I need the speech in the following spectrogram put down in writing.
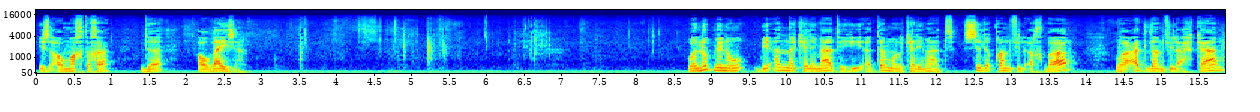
is de almachtige, de alwijze. ونؤمن بأن كلماته أتم الكلمات صدقا في الأخبار وعدلا في الأحكام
